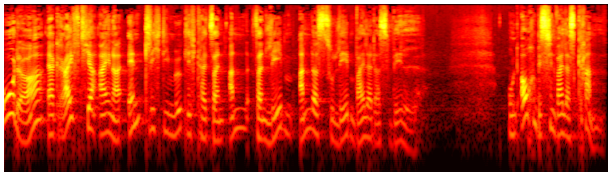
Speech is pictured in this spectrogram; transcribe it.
Oder ergreift hier einer endlich die Möglichkeit, sein, sein Leben anders zu leben, weil er das will? Und auch ein bisschen, weil er es kann.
